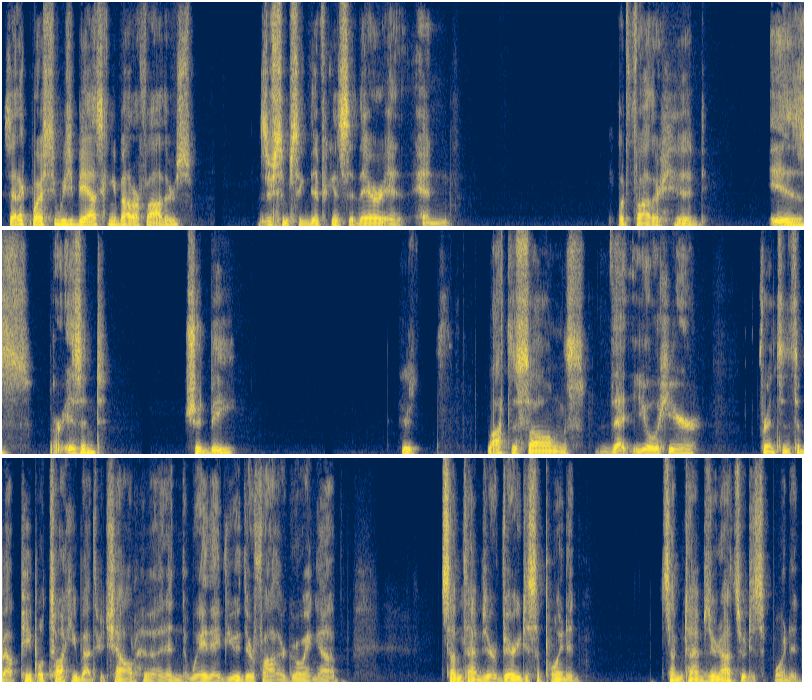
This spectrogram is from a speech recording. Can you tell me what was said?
is that a question we should be asking about our fathers? Is there some significance there in what fatherhood is or isn't, should be? There's lots of songs that you'll hear, for instance, about people talking about their childhood and the way they viewed their father growing up. Sometimes they're very disappointed. Sometimes they're not so disappointed.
